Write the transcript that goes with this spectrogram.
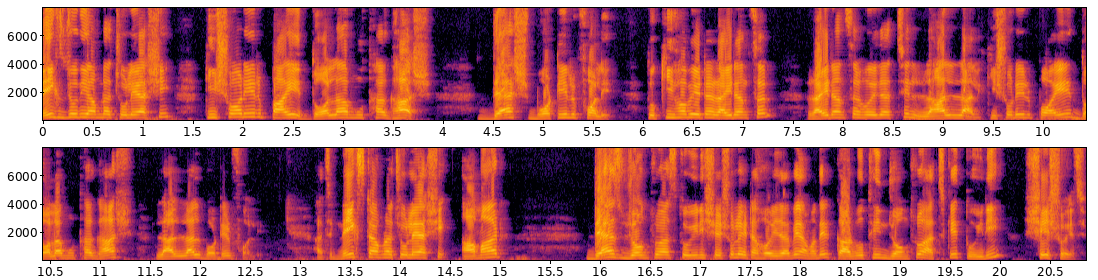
নেক্সট যদি আমরা চলে আসি, কিশোরের পায়ে দলা মুথা ঘাস ড্যাশ বটের ফলে তো কি হবে এটা রাইট আনসার রাইট আনসার হয়ে যাচ্ছে লাল লাল, কিশোরের পয়ে দলা মুথা ঘাস, লাল লাল বটের ফলে। আচ্ছা নেক্সট আমরা চলে আসি। আমার ড্যাশ যন্ত্র আজ তৈরি শেষ হলো এটা হয়ে যাবে আমাদের কার্বোথিন যন্ত্র আজকে তৈরি শেষ হয়েছে।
